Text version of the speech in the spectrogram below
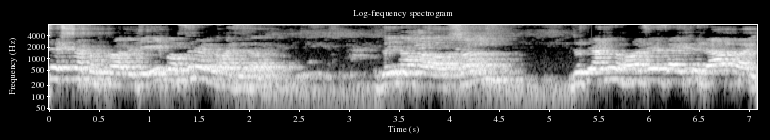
চেষ্টা করতে হবে যে এই বছরে আমি হজে যাব। দুই নম্বর অপশন যদি আমি হজে যাইতে না পারি,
